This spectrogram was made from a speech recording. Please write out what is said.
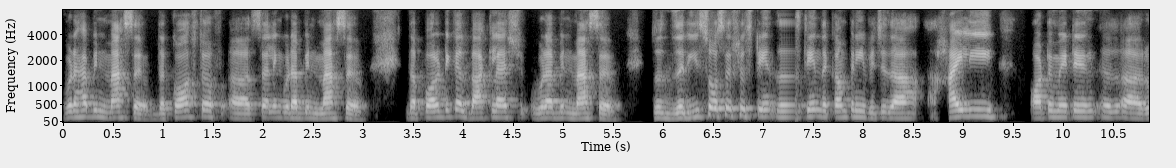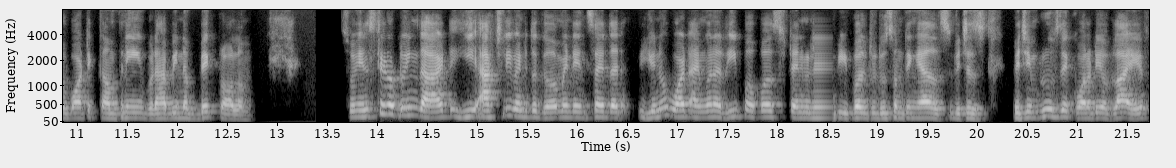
would have been massive. The cost of uh, selling would have been massive. The political backlash would have been massive. So the resources to sustain, sustain the company, which is a highly automated uh, robotic company, would have been a big problem. So instead of doing that, he actually went to the government and said that, you know what, I'm going to repurpose 10 million people to do something else, which is which improves their quality of life.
